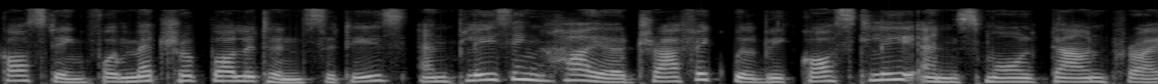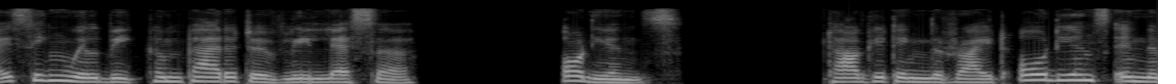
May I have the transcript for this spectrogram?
Costing for metropolitan cities and placing higher traffic will be costly and small town pricing will be comparatively lesser. Audience targeting the right audience in the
